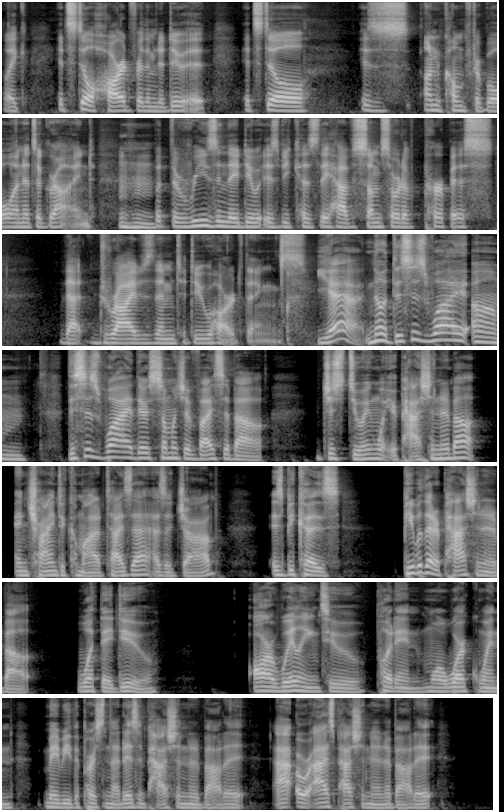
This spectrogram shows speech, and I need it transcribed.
Like it's still hard for them to do it. It still is uncomfortable and it's a grind. But the reason they do it is because they have some sort of purpose that drives them to do hard things. Yeah. No, this is why um this is why there's so much advice about just doing what you're passionate about and trying to commoditize that as a job is because people that are passionate about what they do are willing to put in more work when maybe the person that isn't passionate about it or as passionate about it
